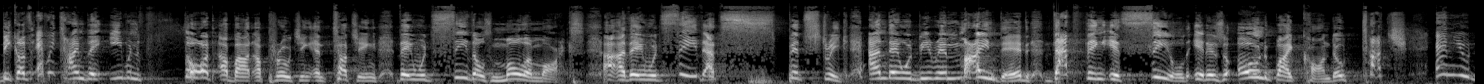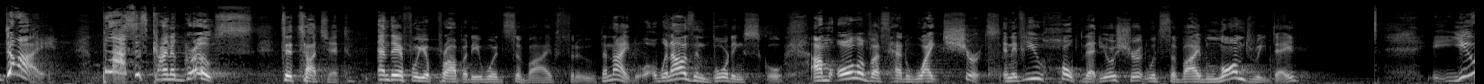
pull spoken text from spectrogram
Because every time they even thought about approaching and touching, they would see those molar marks. Uh, they would see that spit streak, and they would be reminded that thing is sealed. It is owned by Kondo. Touch, and you die. Plus, it's kind of gross to touch it and therefore your property would survive through the night. When I was in boarding school, um, all of us had white shirts, and if you hoped that your shirt would survive laundry day, you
